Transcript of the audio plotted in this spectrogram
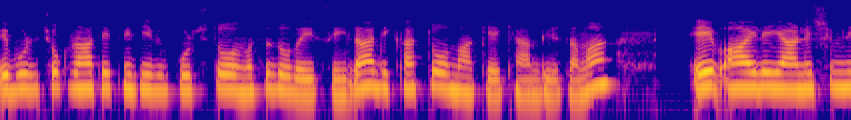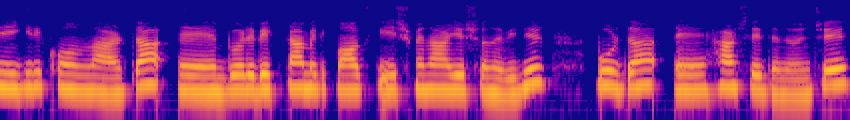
ve burada çok rahat etmediği bir burçta olması dolayısıyla dikkatli olmak gereken bir zaman. Ev, aile, yerleşimle ilgili konularda e, böyle beklenmedik bazı gelişmeler yaşanabilir. Burada her şeyden önce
